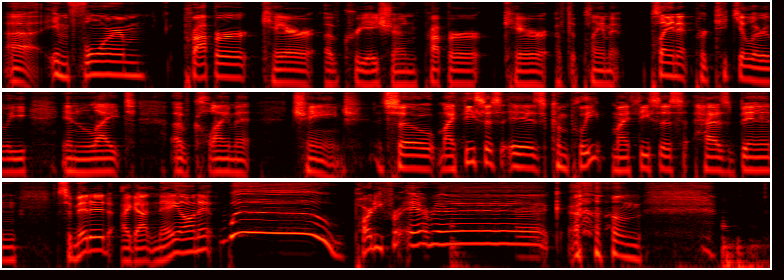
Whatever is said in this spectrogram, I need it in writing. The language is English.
uh, inform proper care of creation, proper care of the planet, planet, particularly in light of climate change. So my thesis is complete. My thesis has been submitted. I got an A on it. Woo! Party for Eric. um,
